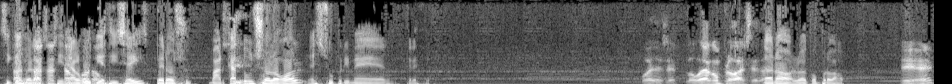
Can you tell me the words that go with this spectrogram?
Sí que es verdad ¿Tantas que tiene algún Coro? 16, pero su- marcando Sí. un solo gol es su primer 13. Puede ser. Lo voy a comprobar ese dato. No, no, lo he comprobado. Sí, ¿eh?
